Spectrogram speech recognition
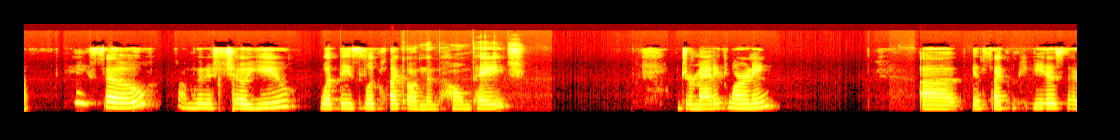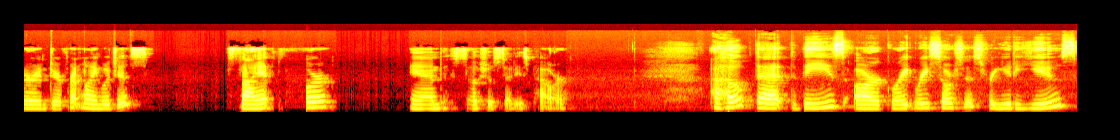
Okay, so I'm going to show you what these look like on the home page. Dramatic learning, uh, encyclopedias that are in different languages, science or and social studies power. I hope that these are great resources for you to use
